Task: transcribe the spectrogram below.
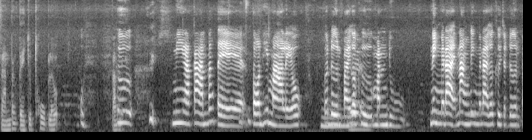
สั่นตั้งแต่จุดทูบแล้วอุ๊ยตั้งคือมีอาการตั้งแต่ตอนที่มาแล้ว ก็เดินไปก็คือมันอยู่นิ่งไม่ได้นั่งนิ่งไม่ได้ก็คือจะเดินไป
